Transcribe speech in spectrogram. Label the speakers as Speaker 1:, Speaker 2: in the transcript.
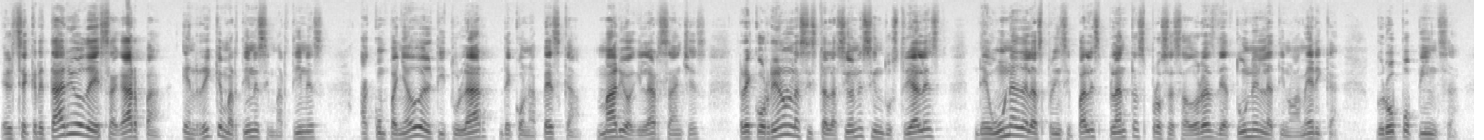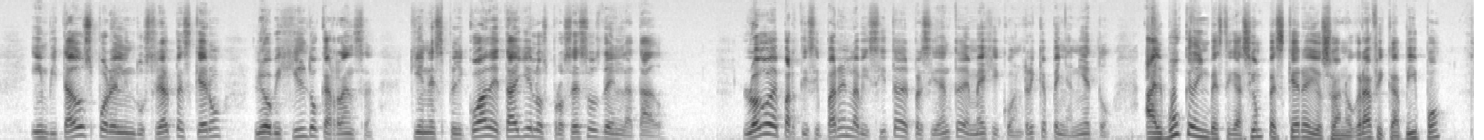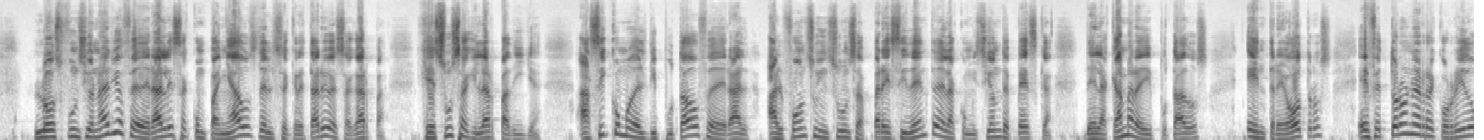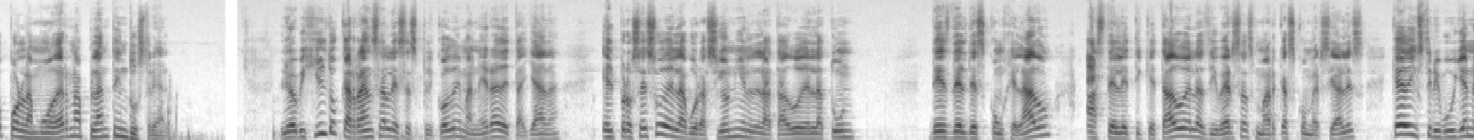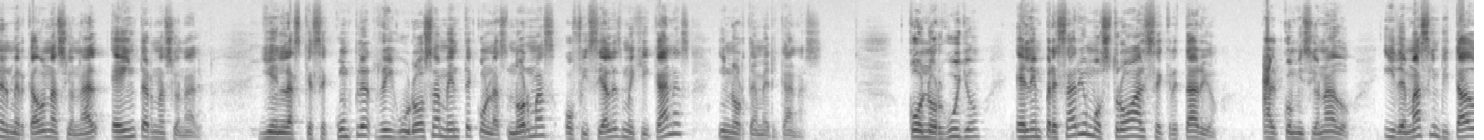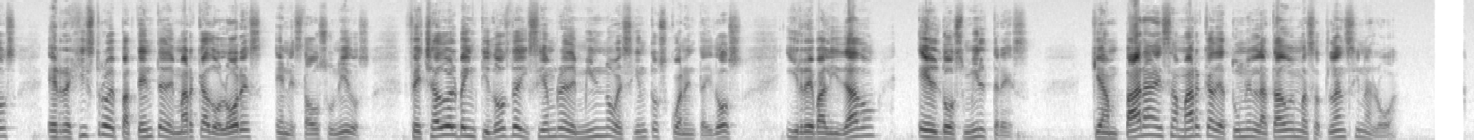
Speaker 1: El secretario de Zagarpa, Enrique Martínez y Martínez, acompañado del titular de Conapesca, Mario Aguilar Sánchez, recorrieron las instalaciones industriales de una de las principales plantas procesadoras de atún en Latinoamérica, Grupo Pinza, invitados por el industrial pesquero Leovigildo Carranza, quien explicó a detalle los procesos de enlatado. Luego de participar en la visita del presidente de México, Enrique Peña Nieto, al buque de investigación pesquera y oceanográfica BIPO, los funcionarios federales acompañados del secretario de Zagarpa, Jesús Aguilar Padilla, así como del diputado federal Alfonso Insunza, presidente de la Comisión de Pesca de la Cámara de Diputados, entre otros, efectuaron el recorrido por la moderna planta industrial. Leovigildo Carranza les explicó de manera detallada el proceso de elaboración y enlatado del atún, desde el descongelado hasta el etiquetado de las diversas marcas comerciales que distribuyen el mercado nacional e internacional, y en las que se cumple rigurosamente con las normas oficiales mexicanas y norteamericanas. Con orgullo, el empresario mostró al secretario, al comisionado y demás invitados el registro de patente de marca Dolores en Estados Unidos, fechado el 22 de diciembre de 1942 y revalidado el 2003 que ampara esa marca de atún enlatado en Mazatlán, Sinaloa.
